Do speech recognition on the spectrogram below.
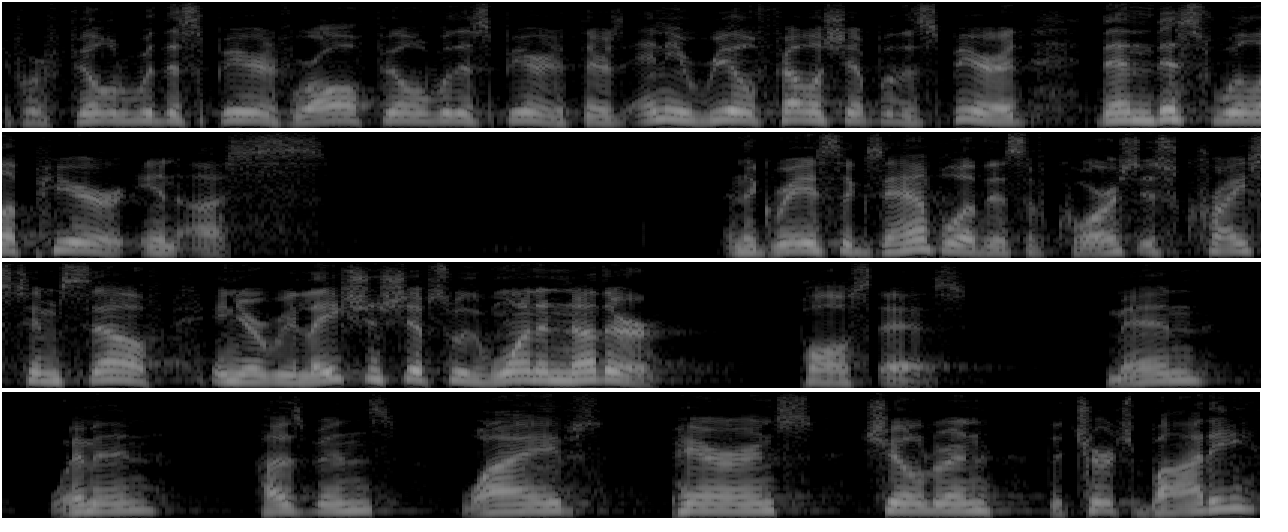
if we're filled with the Spirit, if we're all filled with the Spirit, if there's any real fellowship with the Spirit, then this will appear in us. And the greatest example of this, of course, is Christ Himself. In your relationships with one another, Paul says men, women, husbands, wives, parents, children, the church body.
